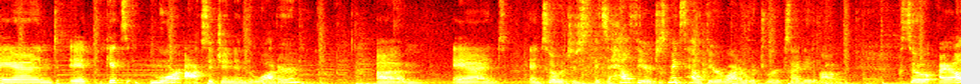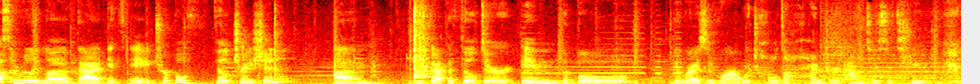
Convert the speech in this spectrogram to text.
And it gets more oxygen in the water. Um, and and so it just it's a healthier, just makes healthier water, which we're excited about. So I also really love that it's a triple filtration. Um, you've got the filter in the bowl, the reservoir, which holds 100 ounces, it's huge.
